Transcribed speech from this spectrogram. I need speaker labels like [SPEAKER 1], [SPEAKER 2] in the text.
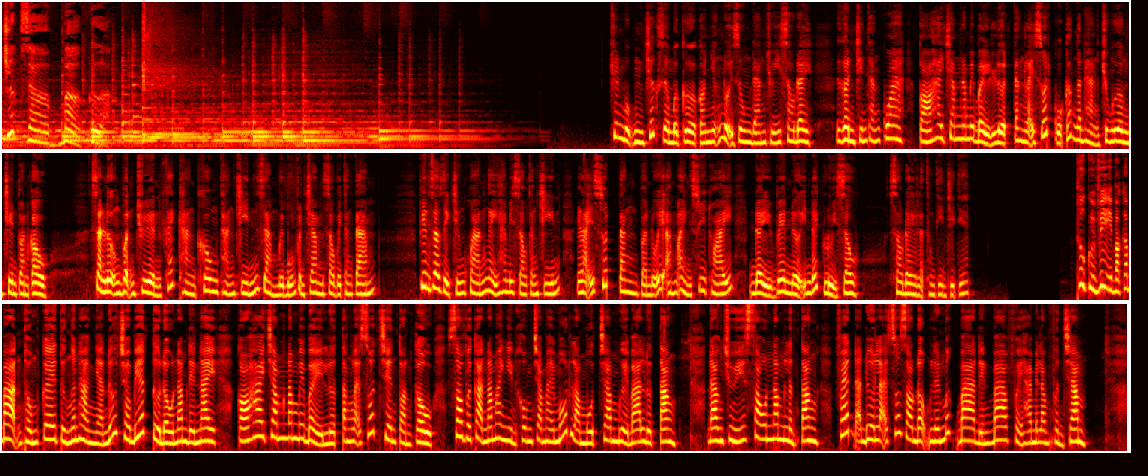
[SPEAKER 1] trước giờ mở cửa.
[SPEAKER 2] Chuyên mục trước giờ mở cửa có những nội dung đáng chú ý sau đây. Gần 9 tháng qua, có 257 lượt tăng lãi suất của các ngân hàng trung ương trên toàn cầu. Sản lượng vận chuyển khách hàng không tháng 9 giảm 14% so với tháng 8. Phiên giao dịch chứng khoán ngày 26 tháng 9, lãi suất tăng và nỗi ám ảnh suy thoái đẩy VN Index lùi sâu. Sau đây là thông tin chi tiết.
[SPEAKER 3] Thưa quý vị và các bạn, thống kê từ Ngân hàng Nhà nước cho biết từ đầu năm đến nay có 257 lượt tăng lãi suất trên toàn cầu so với cả năm 2021 là 113 lượt tăng. Đáng chú ý sau 5 lần tăng, Fed đã đưa lãi suất dao động lên mức 3 đến 3,25%.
